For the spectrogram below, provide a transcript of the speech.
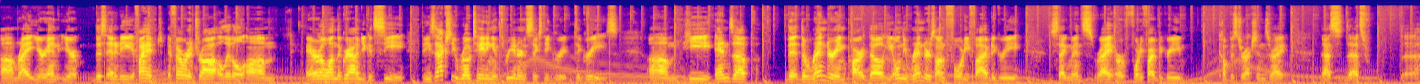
um, right? You're in you're this entity. If I had if I were to draw a little um, arrow on the ground, you could see that he's actually rotating in 360 degrees. Um, he ends up the the rendering part though. He only renders on 45 degree segments, right? Or 45 degree compass directions, right? That's that's. Uh,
